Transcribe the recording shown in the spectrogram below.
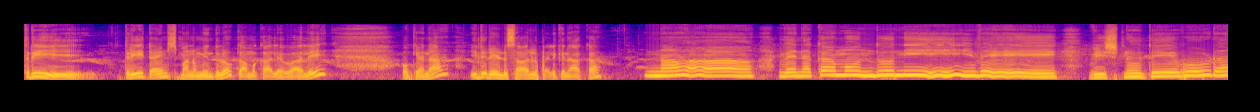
త్రీ. త్రీ టైమ్స్ మనం ఇందులో గమకాలు ఇవ్వాలి. ఓకేనా? ఇది రెండు సార్లు పలికినాక నా వెనక ముందు నీవే విష్ణుదేవుడా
